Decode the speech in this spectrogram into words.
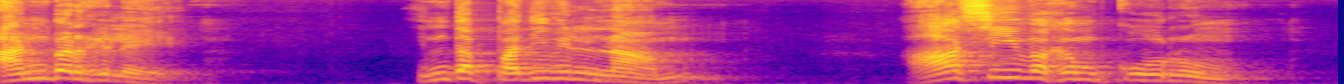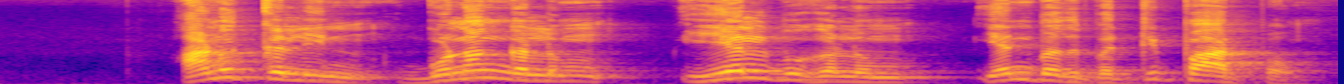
அன்பர்களே இந்த பதிவில் நாம் ஆசீவகம் கூறும் அணுக்களின் குணங்களும் இயல்புகளும் என்பது பற்றி பார்ப்போம்.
